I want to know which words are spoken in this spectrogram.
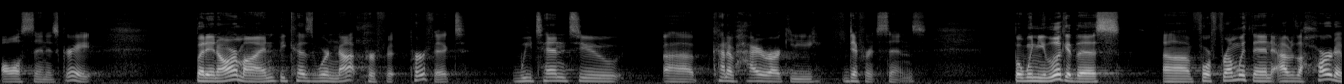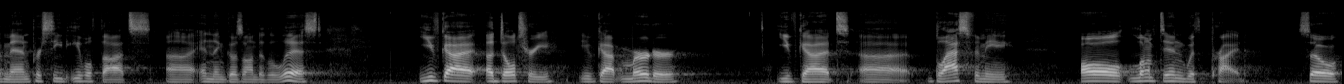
all sin is great. But in our mind, because we're not perfect, perfect we tend to uh, kind of hierarchy different sins. But when you look at this, uh, for from within, out of the heart of men, proceed evil thoughts, uh, and then goes on to the list. You've got adultery, you've got murder, you've got uh, blasphemy, all lumped in with pride. So,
